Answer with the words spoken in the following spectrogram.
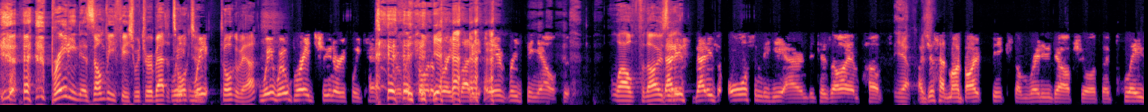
breeding, breeding a zombie fish, which we're about to We- talk to we- talk about. We will breed tuna if we can. But We're trying to breed bloody everything else. Well, for those That is that is awesome to hear, Aaron, because I am pumped. yeah, I just had my boat fixed. I'm ready to go offshore. So please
